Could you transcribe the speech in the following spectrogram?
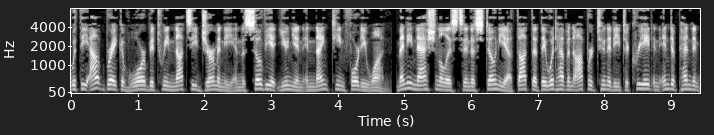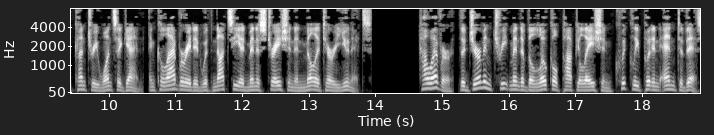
With the outbreak of war between Nazi Germany and the Soviet Union in 1941, many nationalists in Estonia thought that they would have an opportunity to create an independent country once again, and collaborated with Nazi administration and military units. However, the German treatment of the local population quickly put an end to this.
